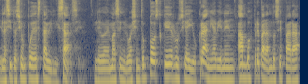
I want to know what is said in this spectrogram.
la situación puede estabilizarse. Leo además en el Washington Post que Rusia y Ucrania vienen ambos preparándose para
